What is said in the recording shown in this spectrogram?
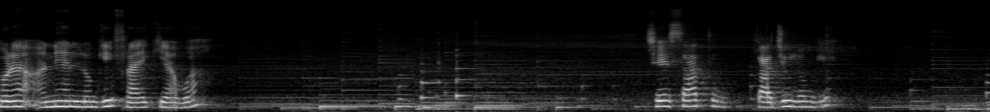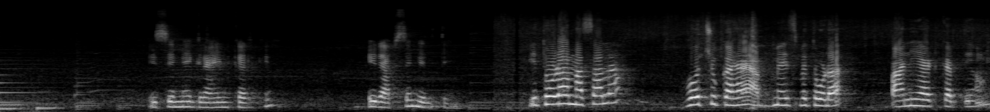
थोड़ा अनियन लूँगी, फ्राई किया हुआ। छः सात काजू लूँगी। इसे मैं ग्राइंड करके फिर आपसे मिलती हूँ। ये थोड़ा मसाला हो चुका है, अब मैं इसमें थोड़ा पानी ऐड करती हूँ।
